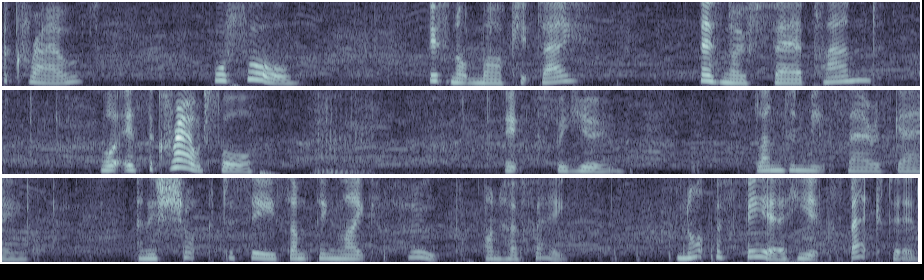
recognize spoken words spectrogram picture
A crowd? What for? It's not market day. There's no fair planned. What is the crowd for? It's for you. Blunden meets Sarah's gaze and is shocked to see something like hope on her face, not the fear he expected.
